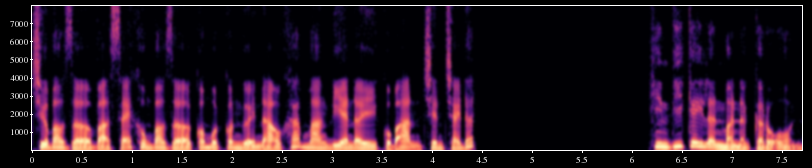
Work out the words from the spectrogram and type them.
Chưa bao giờ và sẽ không bao giờ có một con người nào khác mang DNA của bạn trên trái đất. Hindi kailanman nagkaroon,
